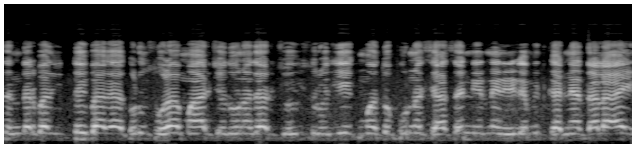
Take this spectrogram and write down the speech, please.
संदर्भात वित्त विभागाकडून सोळा मार्च दोन हजार चोवीस रोजी एक महत्त्वपूर्ण शासन निर्णय निर्गमित करण्यात आला आहे.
